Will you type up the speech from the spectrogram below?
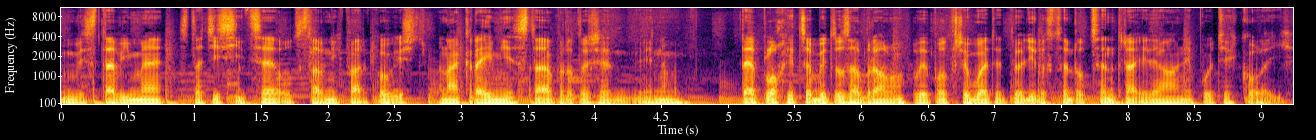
vystavíme tisíce odstavných parkovišť na kraji města, protože jenom té plochy, co by to zabralo. Vy potřebujete ty lidi dostat do centra ideálně po těch kolejích.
